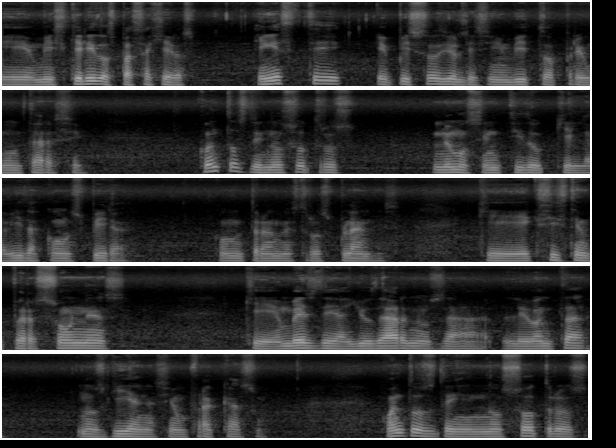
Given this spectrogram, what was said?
Eh, mis queridos pasajeros, en este episodio les invito a preguntarse, ¿cuántos de nosotros no hemos sentido que la vida conspira contra nuestros planes? Que existen personas que en vez de ayudarnos a levantar, nos guían hacia un fracaso. ¿Cuántos de nosotros,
